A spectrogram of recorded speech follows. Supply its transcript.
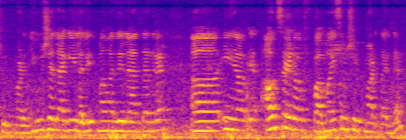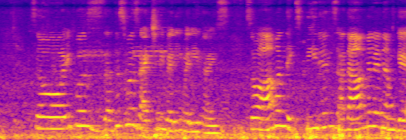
ಶೂಟ್ ಮಾಡೋದು ಯೂಶಲ್ ಆಗಿ ಲಲಿತ್ ಮಹಲ್ ಇಲ್ಲ ಅಂತಂದರೆ ಔಟ್ಸೈಡ್ ಆಫ್ ಮೈಸೂರು ಶೂಟ್ ಮಾಡ್ತಾ ಇದ್ದೆ. So it was this was actually very very nice so ಆ ಒಂದು ಎಕ್ಸ್ಪೀರಿಯನ್ಸ್ ಅದಾದಮೇಲೆ ನಮಗೆ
